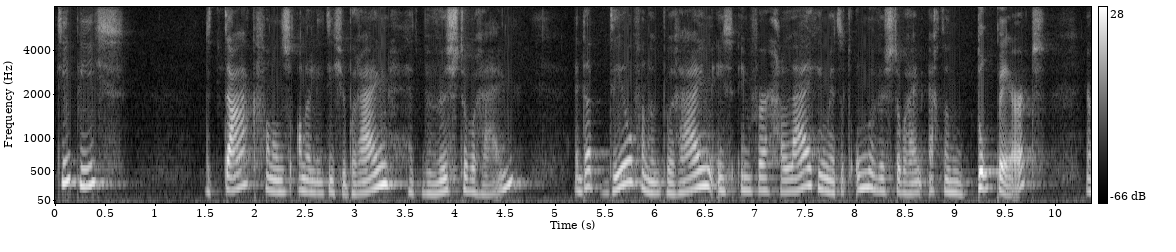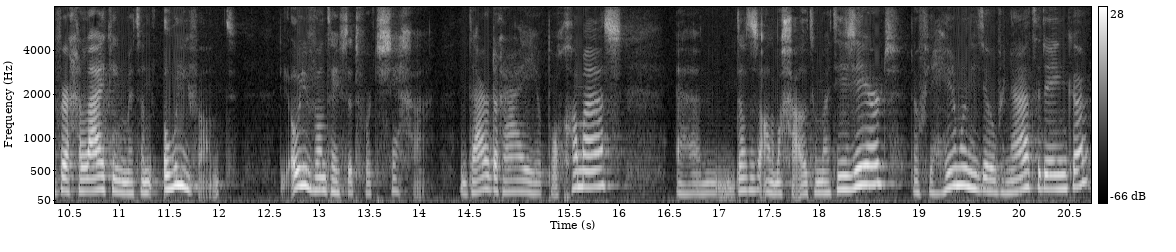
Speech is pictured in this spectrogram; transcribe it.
typisch de taak van ons analytische brein, het bewuste brein. En dat deel van het brein is in vergelijking met het onbewuste brein echt een doppert. In vergelijking met een olifant. Die olifant heeft het voor het zeggen. Daar draai je programma's. Um, dat is allemaal geautomatiseerd. Daar hoef je helemaal niet over na te denken.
